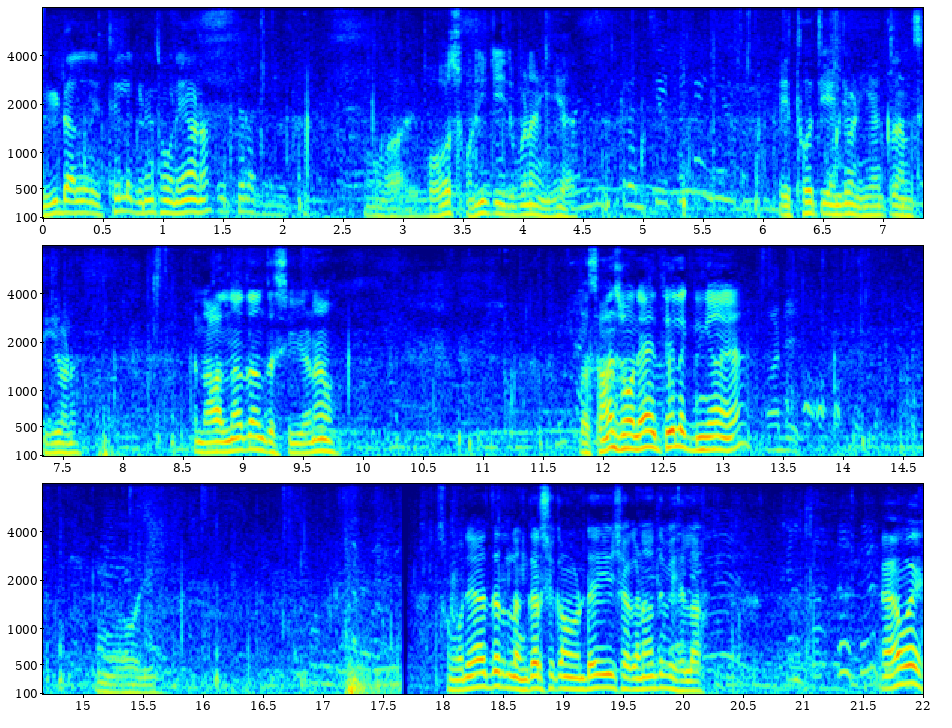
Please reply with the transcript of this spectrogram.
20 ਡਾਲਰ ਇੱਥੇ ਲੱਗਣੇ ਸੋਨੇ ਆ ਇੱਥੇ ਲੱਗਣੇ ਵਾਹ ਬਹੁਤ ਸੋਹਣੀ ਚੀਜ਼ ਬਣਾਈ ਯਾਰ ਇੱਥੋਂ ਚੇਂਜ ਹੋਣੀ ਆ ਕਰੰਸੀ ਹੁਣ। ਨਾਲ ਨਾਲ ਤੁਹਾਨੂੰ ਦੱਸੀ ਜਾਣਾ। ਬਸਾਂ ਸੋਨੇ ਇੱਥੇ ਲੱਗੀਆਂ ਆ। ਹਾਂਜੀ। ਲਓ ਜੀ। ਸੋਨਿਆ ਇਧਰ ਲੰਗਰ ਛਕਾਉਣ ਦੇ ਛਕਣਾ ਤੇ ਵੇਖ ਲਾ। ਐ ਓਏ?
